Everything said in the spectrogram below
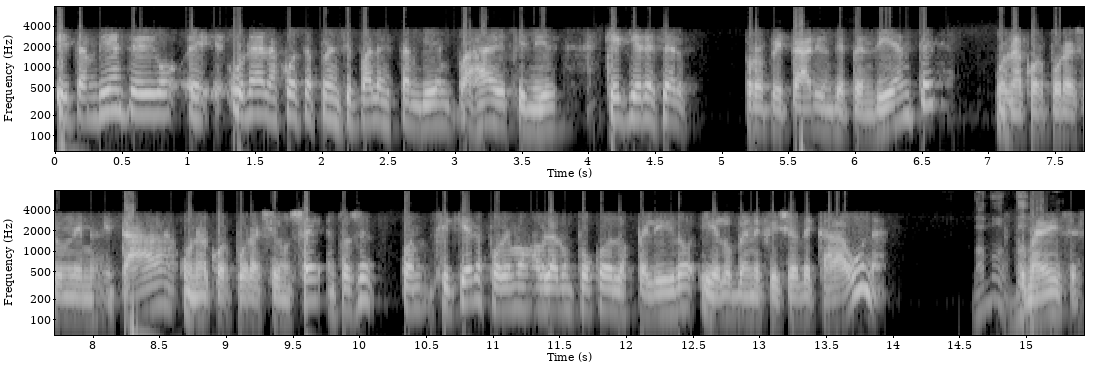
Y también te digo, eh, una de las cosas principales también vas a definir qué quiere ser propietario independiente, una corporación limitada, una corporación C. Entonces, si quieres podemos hablar un poco de los peligros y de los beneficios de cada una. Vamos, me dices?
